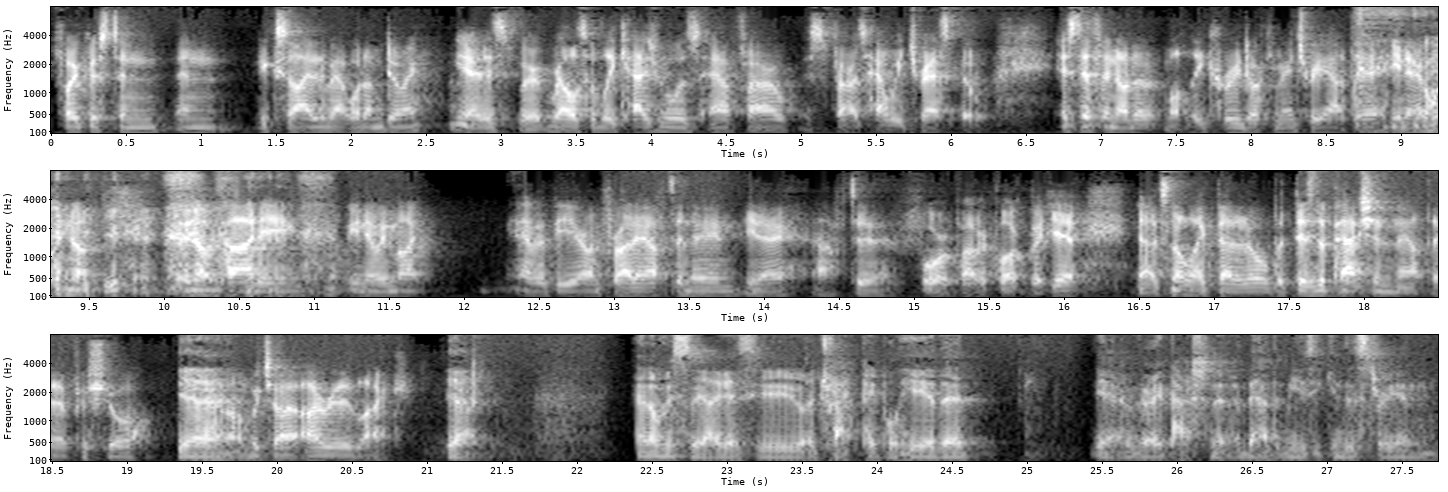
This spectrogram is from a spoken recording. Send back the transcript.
focused and, and excited about what I'm doing. You know, this, we're relatively casual as how far as far as how we dress, but it's definitely not a Motley Crue documentary out there. You know, we're not yeah. we're not partying. You know, we might have a beer on Friday afternoon. You know, after four or five o'clock. But yeah, no, it's not like that at all. But there's the passion out there for sure. Yeah, um, which I, I really like. Yeah, and obviously, I guess you attract people here that yeah, very passionate about the music industry and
